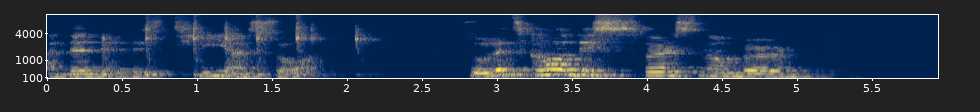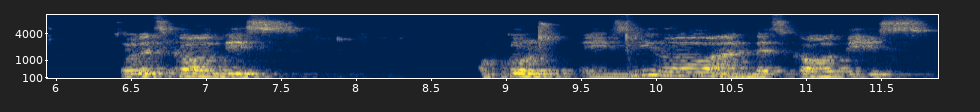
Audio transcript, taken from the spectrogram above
and then there is T and so on. So let's call this first number, so let's call this, of course, A0, and let's call this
